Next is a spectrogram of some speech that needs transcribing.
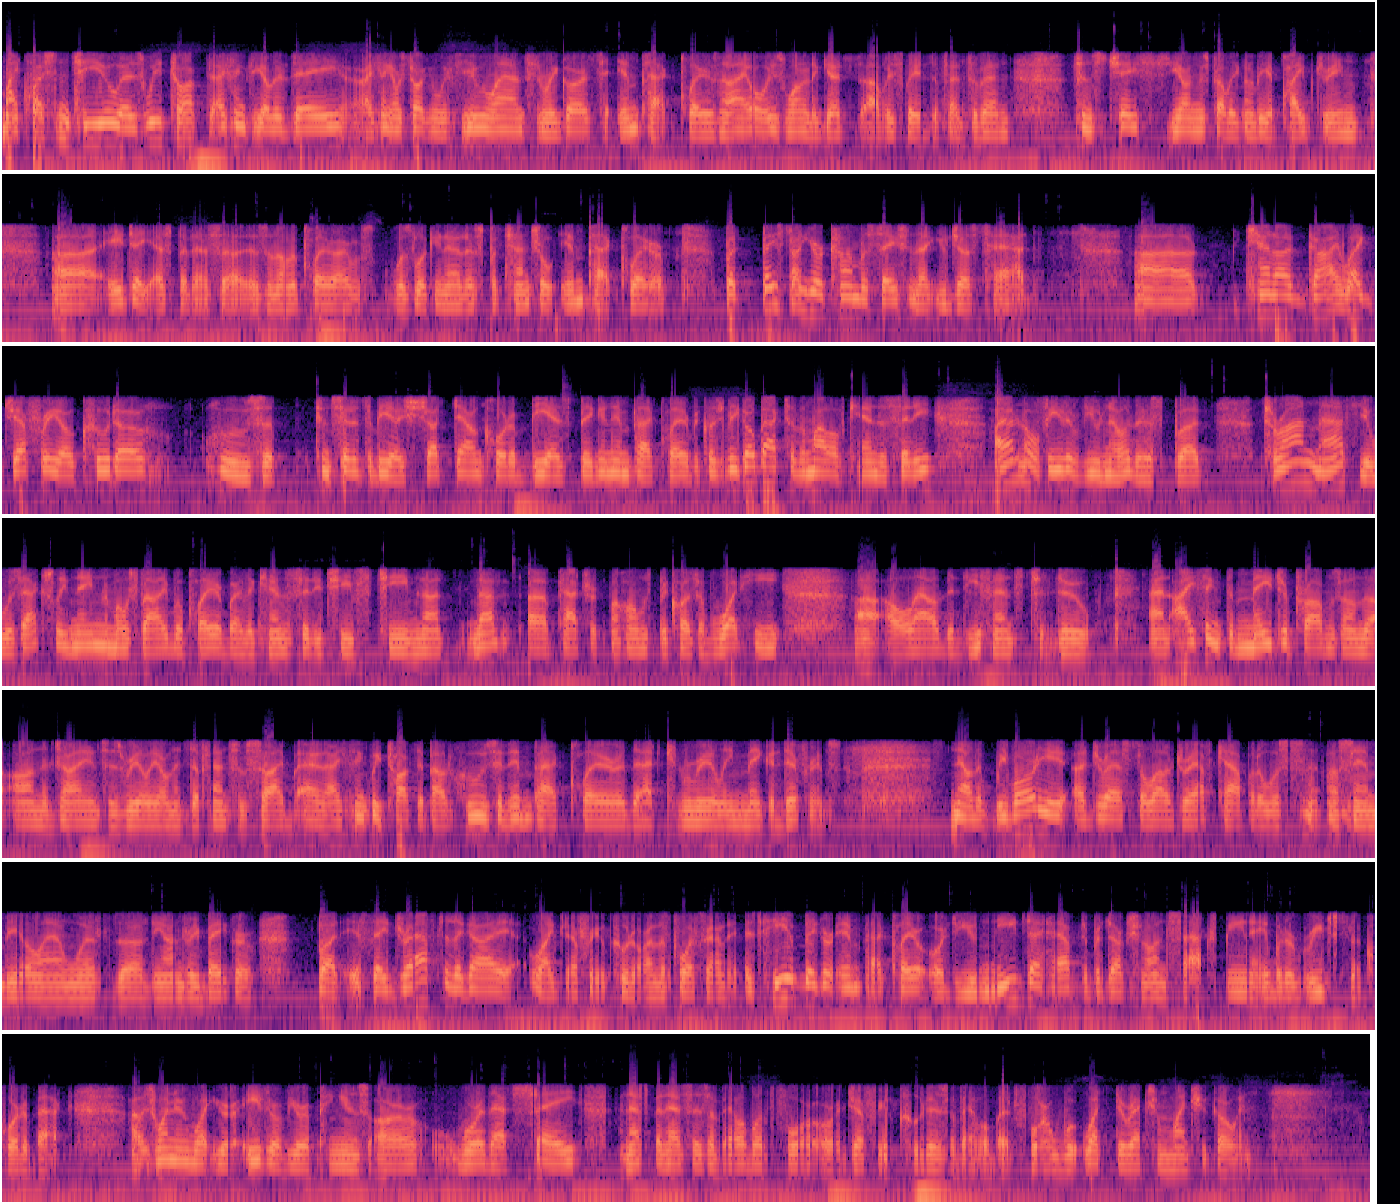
My question to you is: We talked, I think, the other day. I think I was talking with you, Lance, in regards to impact players, and I always wanted to get obviously a defensive end, since Chase Young is probably going to be a pipe dream. Uh, AJ Epenesa is another player I was, was looking at as potential impact player. But based on your conversation that you just had, uh, can a guy like Jeffrey Okudah, who's a, considered to be a shutdown quarter, be as big an impact player? Because if you go back to the model of Kansas City, I don't know if either of you know this, but Tyrann Mathieu was actually named the most valuable player by the Kansas City Chiefs team, not not uh, Patrick Mahomes, because of what he uh, allowed the defense to do. And I think the major problems on the on the Giants is really on the defensive side. And I think we talked about who's an impact player that can really make a difference. Now that we've already addressed a lot of draft capital with uh, Sam Beal and with uh, DeAndre Baker, but if they drafted a guy like Jeffrey Okudah on the fourth round, is he a bigger impact player, or do you need to have the production on sacks being able to reach the quarterback? I was wondering what your either of your opinions are. Were that say an Epenesa is available at four, or Jeffrey Okudah is available at four? What direction might you go in?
